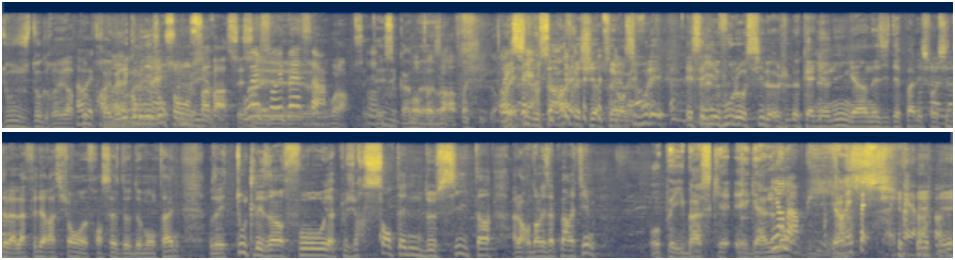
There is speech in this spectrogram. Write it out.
12 degrés à Ah peu oui, près. Mais les combinaisons Ouais. sont, ça va. c'est- Ouais, elles sont épaisses, ça. euh, Voilà, c'était- c'est quand même. Bon, enfin, euh, ça rafraîchit. Oui, Ouais, si, ça rafraîchit absolument. Si vous voulez, essayez vous là aussi le, le canyoning. hein. N'hésitez pas à aller sur le site de la, la Fédération française de, de montagne. Vous avez toutes les infos. Il y a plusieurs centaines de sites. hein. Alors dans les Alpes-Maritimes. Au Pays Basque également. Il y en a. Bien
